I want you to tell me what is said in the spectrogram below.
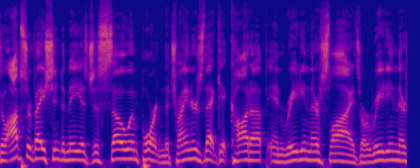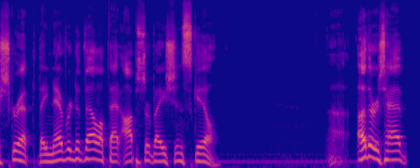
So, observation to me is just so important. The trainers that get caught up in reading their slides or reading their script, they never develop that observation skill. Uh, others have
